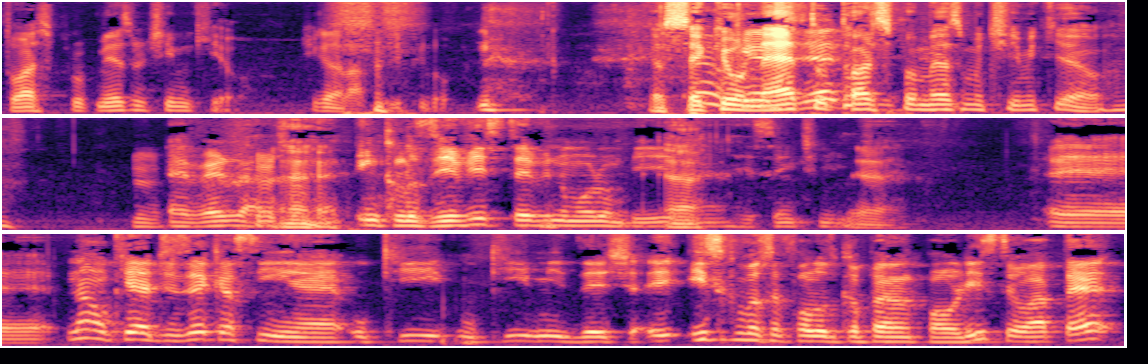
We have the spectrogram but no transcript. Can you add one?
torce pro mesmo time que eu. Diga lá, Felipe Lobo. Eu sei não, que o Neto dizer... torce pro mesmo time que eu. É verdade. É. Inclusive esteve no Morumbi é. né, recentemente. É. É, não, quer dizer que assim, é o que, o que me deixa. Isso que você falou do Campeonato Paulista, eu até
